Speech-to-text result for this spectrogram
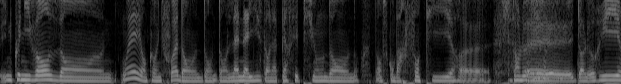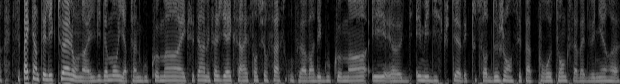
une connivence, dans, ouais, encore une fois, dans, dans, dans l'analyse, dans la perception, dans, dans, ce qu'on va ressentir, dans le rire aussi. Dans le rire. C'est pas qu'intellectuel. On a évidemment, il y a plein de goûts communs, etc. Mais ça, je dirais que ça reste en surface. On peut avoir des goûts communs et aimer discuter avec toutes sortes de gens. C'est pas pour autant que ça va devenir.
